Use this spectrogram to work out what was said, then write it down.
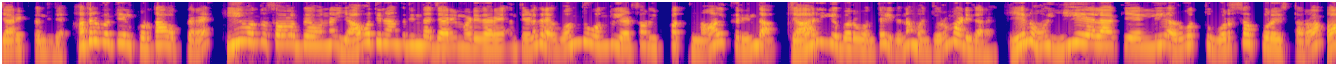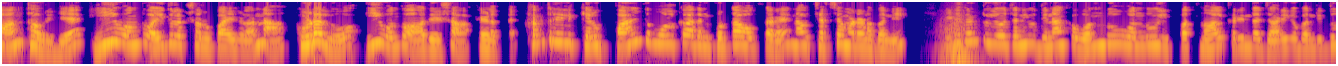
ಜಾರಿಗೆ ತಂದಿದೆ. ಅದರ ಬಗ್ಗೆ ಇಲ್ಲಿ ಕೊಡ್ತಾ ಹೋಗ್ತಾರೆ, ಈ ಒಂದು ಸೌಲಭ್ಯವನ್ನ ಯಾವ ದಿನಾಂಕದಿಂದ ಜಾರಿ ಮಾಡಿದ್ದಾರೆ ಅಂತ ಹೇಳಿದ್ರೆ, ಒಂದು ಒಂದು ಎರಡ್ ಸಾವಿರದ ಇಪ್ಪತ್ನಾಲ್ಕರಿಂದ ಜಾರಿಗೆ ಬರುವಂತೆ ಇದನ್ನ ಮಂಜೂರು ಮಾಡಿದ್ದಾರೆ. ಏನು, ಈ ಇಲಾಖೆಯಲ್ಲಿ ಅರವತ್ತು ವರ್ಷ ಪೂರೈಸ್ತಾರೋ ಅಂತವರಿಗೆ ಈ ಒಂದು ಐದು ಲಕ್ಷ ರೂಪಾಯಿಗಳನ್ನ ಕೊಡಲು ಈ ಒಂದು ಆದೇಶ ಹೇಳುತ್ತೆ. ಹಾಗಾದ್ರೆ ಇಲ್ಲಿ ಕೆಲವು ಪಾಯಿಂಟ್ ಮೂಲಕ ಅದನ್ನ ಕೊಡ್ತಾ ಹೋಗ್ತಾರೆ. ನಾವು ಚರ್ಚೆ ಮಾಡೋಣ ಬನ್ನಿ. ಇಡಗಂಟು ಯೋಜನೆಯು ದಿನಾಂಕ ಒಂದು ಒಂದು, ಇಪ್ಪತ್ನಾಲ್ಕರಿಂದ ಜಾರಿಗೆ ಬಂದಿದ್ದು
